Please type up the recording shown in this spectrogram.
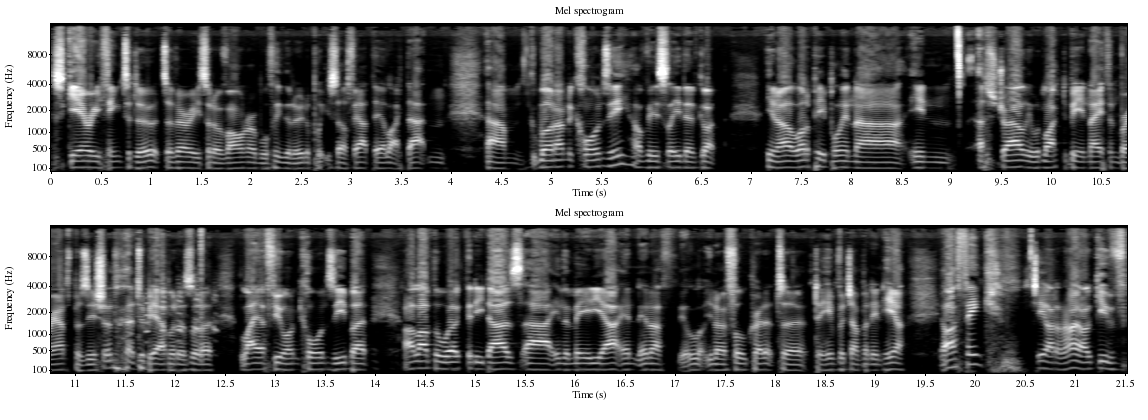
scary thing to do. It's a very sort of vulnerable thing to do to put yourself out there like that. And um, well done to Cornsey. Obviously, they've got you know a lot of people in uh, in Australia would like to be in Nathan Brown's position to be able to sort of lay a few on Cornsey. But I love the work that he does uh, in the media, and, and I you know full credit to, to him for jumping in here. I think, gee, I don't know. I'll give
